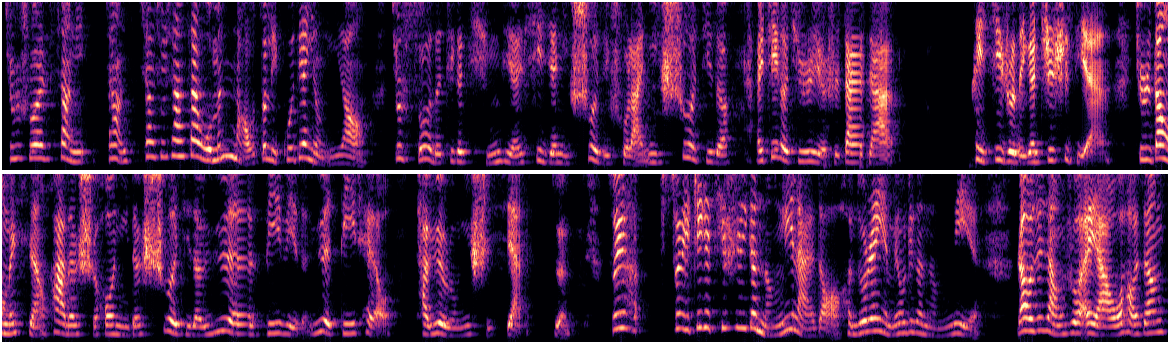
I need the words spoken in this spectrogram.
就是说像你像像就像在我们脑子里过电影一样，就是所有的这个情节细节你设计出来，你设计的，哎，这个其实也是大家。可以记住的一个知识点，就是当我们显化的时候，你的设计的越 vivid、越 detail，它越容易实现。对，所以很，所以这个其实是一个能力来的，很多人也没有这个能力。然后我就想说，哎呀，我好像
